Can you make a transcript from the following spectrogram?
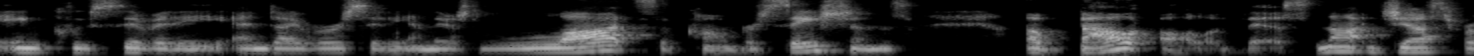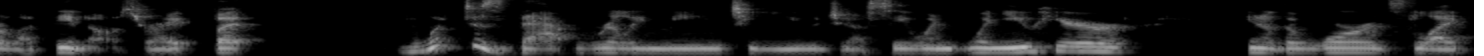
inclusivity and diversity and there's lots of conversations about all of this not just for latinos right? But what does that really mean to you jesse? When when you hear you know the words like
